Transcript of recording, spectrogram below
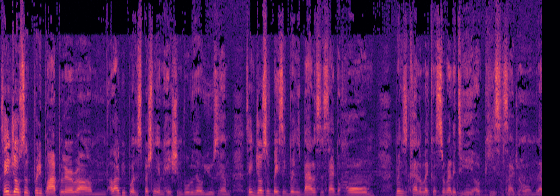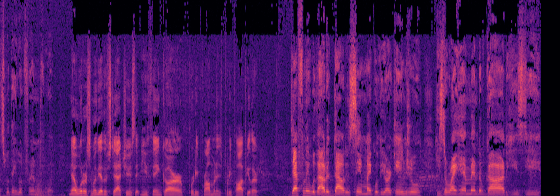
St. Joseph pretty popular. Um, a lot of people, especially in Haitian voodoo, they'll use him. St. Joseph basically brings balance inside the home, brings kind of like a serenity of peace inside your home. That's what they look for him for. Now, what are some of the other statues that you think are pretty prominent, pretty popular? Definitely, without a doubt, is St. Michael the Archangel. He's the right hand man of God. He's the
